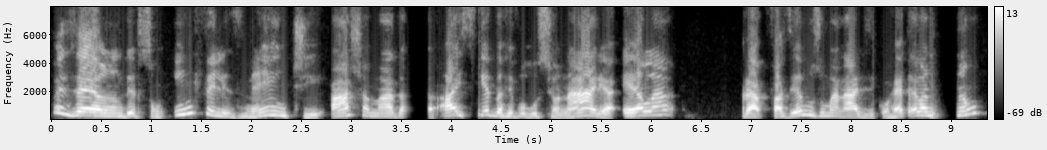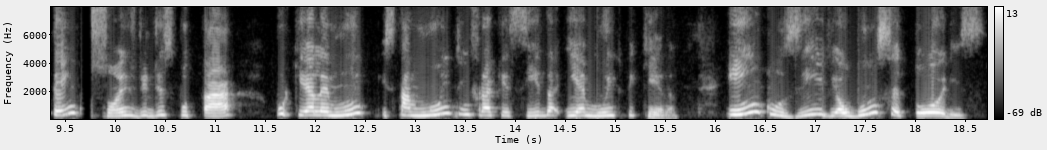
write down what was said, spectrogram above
Pois é, Anderson. Infelizmente, a chamada a esquerda revolucionária, ela, para fazermos uma análise correta, ela não tem condições de disputar, porque ela é muito, está muito enfraquecida e é muito pequena. E, inclusive, alguns setores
